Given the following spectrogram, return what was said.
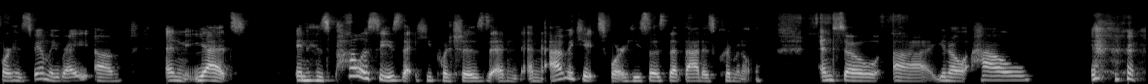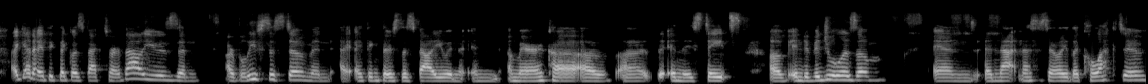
for his family right? Um and yet in his policies that he pushes and and advocates for he says that that is criminal. And so uh you know how again i think that goes back to our values and our belief system and i, I think there's this value in in america of uh in the states of individualism and and not necessarily the collective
